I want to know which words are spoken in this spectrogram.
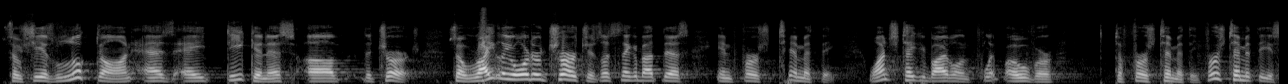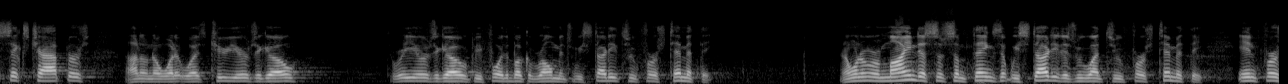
So she is looked on as a deaconess of the church. So rightly ordered churches, let's think about this in 1 Timothy. Why don't you take your Bible and flip over to 1 Timothy. 1 Timothy is six chapters. I don't know what it was, two years ago, three years ago, before the book of Romans, we studied through 1 Timothy. And I want to remind us of some things that we studied as we went through 1 Timothy. In 1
